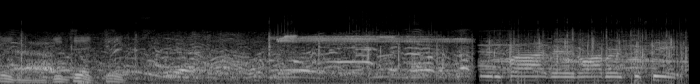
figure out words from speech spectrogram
Go. Dig now. Get dig, dig. 35 and Auburn 15.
